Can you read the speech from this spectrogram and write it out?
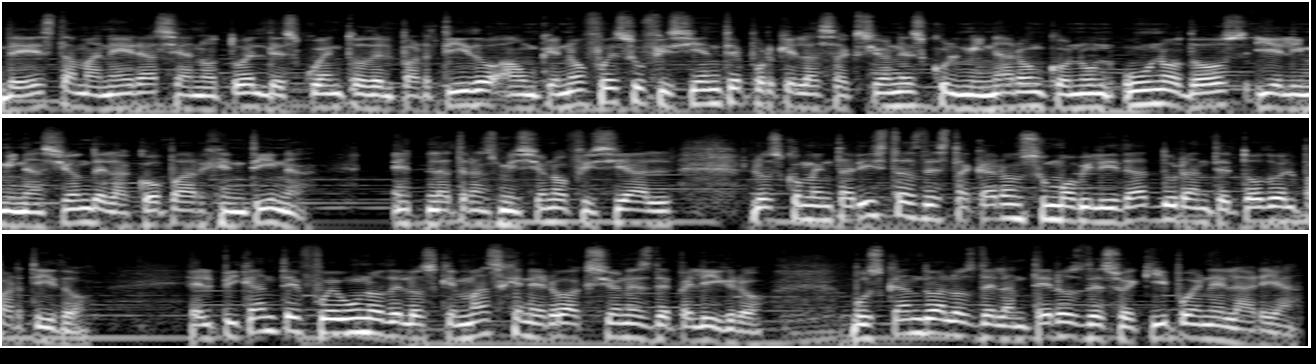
De esta manera se anotó el descuento del partido, aunque no fue suficiente porque las acciones culminaron con un 1-2 y eliminación de la Copa Argentina. En la transmisión oficial, los comentaristas destacaron su movilidad durante todo el partido. El picante fue uno de los que más generó acciones de peligro, buscando a los delanteros de su equipo en el área.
